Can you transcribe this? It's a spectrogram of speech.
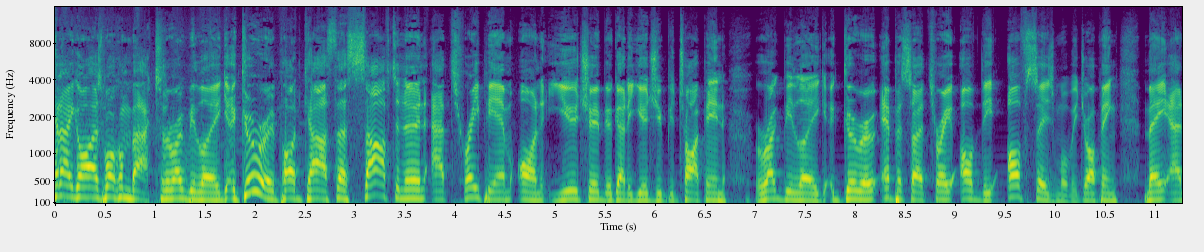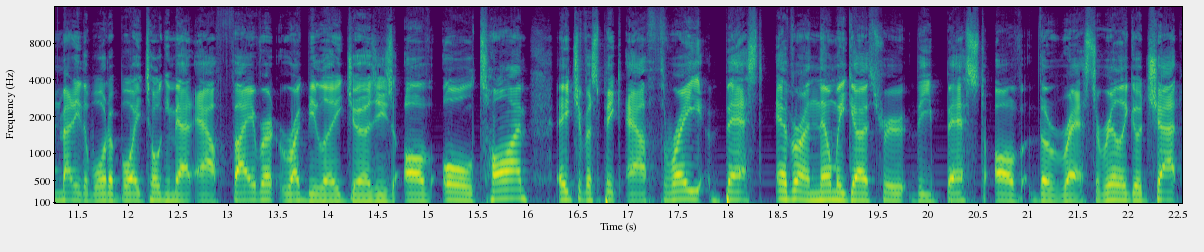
G'day, guys. Welcome back to the Rugby League Guru podcast this afternoon at 3 p.m. on YouTube. You go to YouTube, you type in Rugby League Guru, episode three of the off season. We'll be dropping. Me and Matty the Water Boy talking about our favourite rugby league jerseys of all time. Each of us pick our three best ever, and then we go through the best of the rest. A really good chat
